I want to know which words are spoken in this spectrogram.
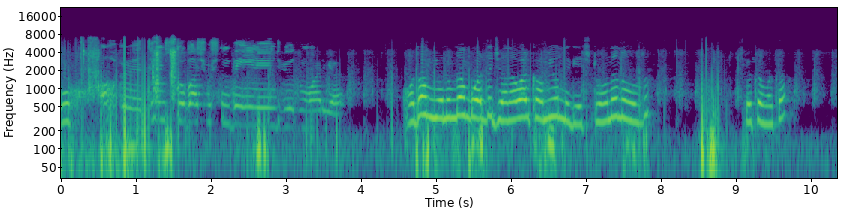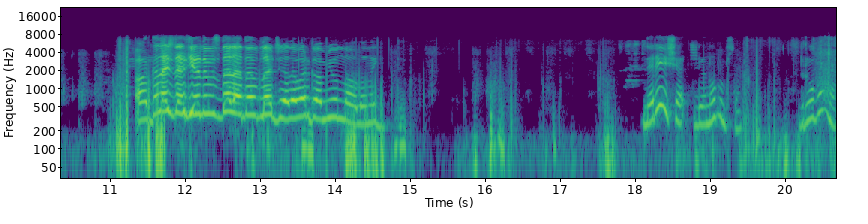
Oh Ah be tam scope açmıştım beynini indiriyordum var ya. adam yanımdan bu arada canavar kamyonla geçti ona ne oldu? Şaka maka. Arkadaşlar yanımızdan adamlar canavar kamyonla alana gitti. Nereye işaretliyorsun oğlum sen? Drop'u mu?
